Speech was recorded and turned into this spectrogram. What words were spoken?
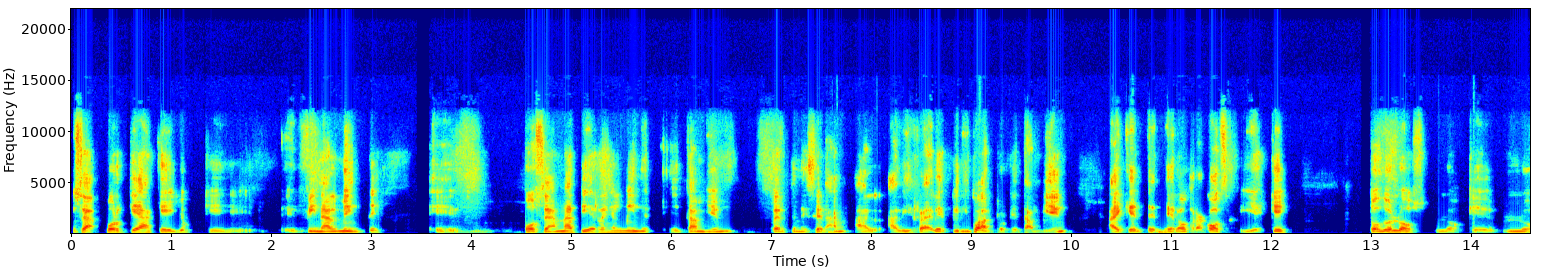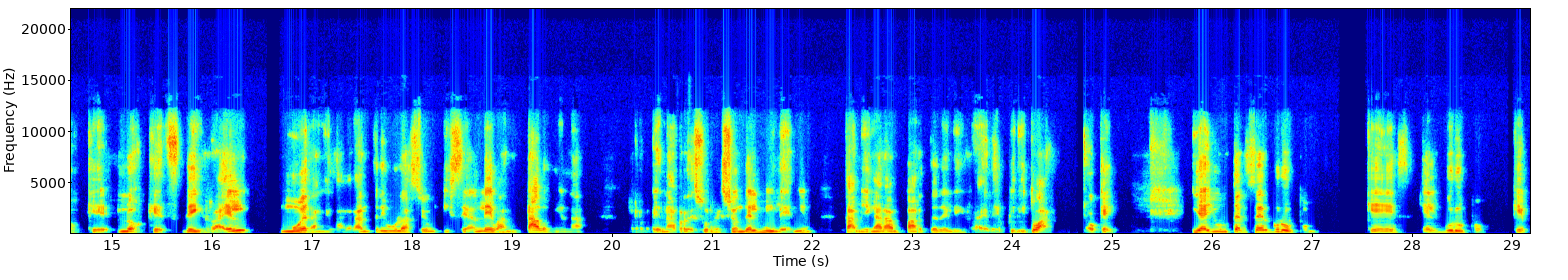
O sea, porque aquellos que eh, finalmente eh, posean la tierra en el también pertenecerán al, al, Israel espiritual, porque también hay que entender otra cosa, y es que todos los, los, que, los, que, los que de Israel mueran en la gran tribulación y sean levantados en la, en la resurrección del milenio, también harán parte del Israel espiritual. Ok. Y hay un tercer grupo, que es el grupo que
